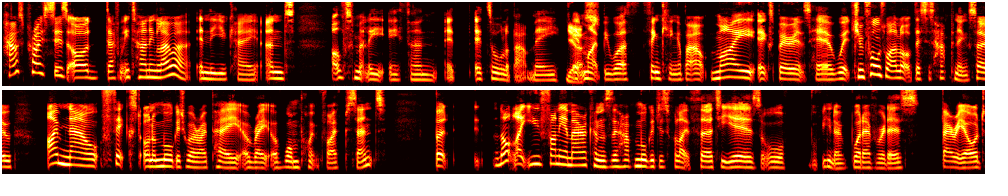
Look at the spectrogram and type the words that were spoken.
house prices are definitely turning lower in the UK. And ultimately, Ethan, it, it's all about me. Yes. It might be worth thinking about my experience here, which informs why a lot of this is happening. So I'm now fixed on a mortgage where I pay a rate of 1.5%. But not like you funny Americans that have mortgages for like 30 years or, you know, whatever it is. Very odd.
